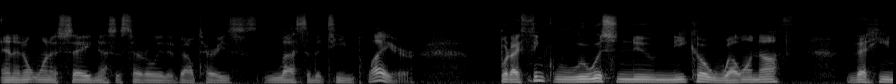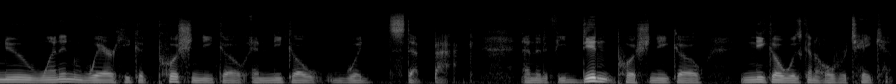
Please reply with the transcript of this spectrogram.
and I don't want to say necessarily that Valtteri's less of a team player, but I think Lewis knew Nico well enough that he knew when and where he could push Nico and Nico would step back. And that if he didn't push Nico, Nico was going to overtake him.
